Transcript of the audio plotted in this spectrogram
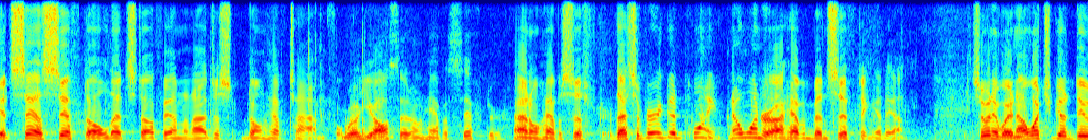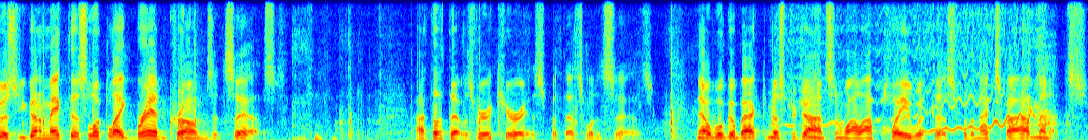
it says sift all that stuff in and I just don't have time for it. Well, you also don't have a sifter. I don't have a sifter. That's a very good point. No wonder I haven't been sifting it in. So anyway, now what you're going to do is you're going to make this look like breadcrumbs, it says. I thought that was very curious, but that's what it says. Now we'll go back to Mr. Johnson while I play with this for the next five minutes.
